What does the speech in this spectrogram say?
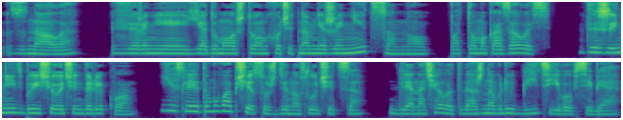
знала. Вернее, я думала, что он хочет на мне жениться, но потом оказалось... Да женить бы еще очень далеко. Если этому вообще суждено случиться. Для начала ты должна влюбить его в себя,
